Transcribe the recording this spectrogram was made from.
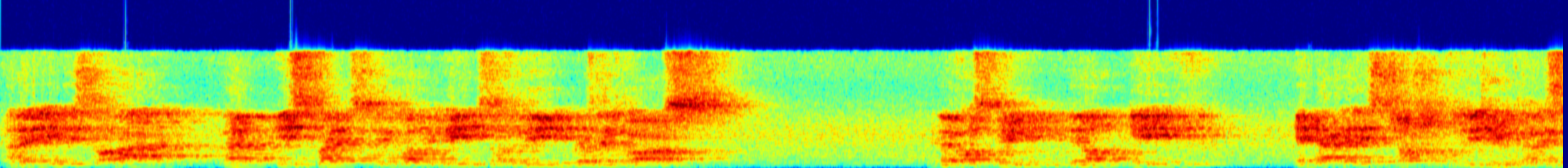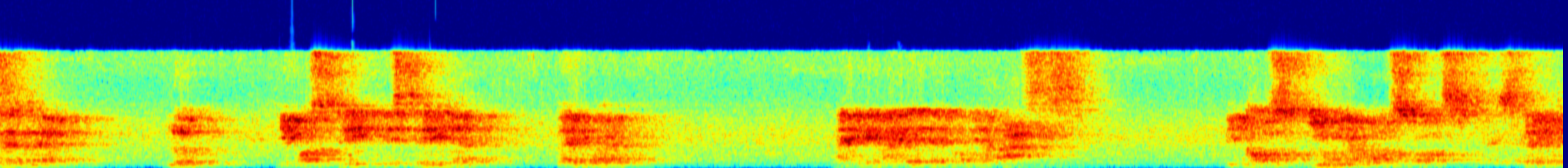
And then you discover that it spreads with what the needs of the day present to us. In the first reading, the Lord gave a direct instruction to the Jews and he said to them, Look, you must treat the stranger very well. And he reminded them of their past. Because you were once what? Strangers.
